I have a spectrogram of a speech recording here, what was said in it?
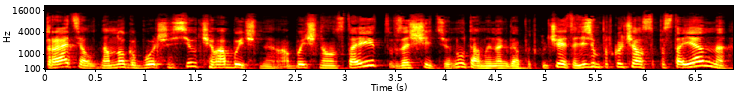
тратил намного больше сил, чем обычно. Обычно он стоит в защите, ну, там иногда подключается. А здесь он подключался постоянно,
